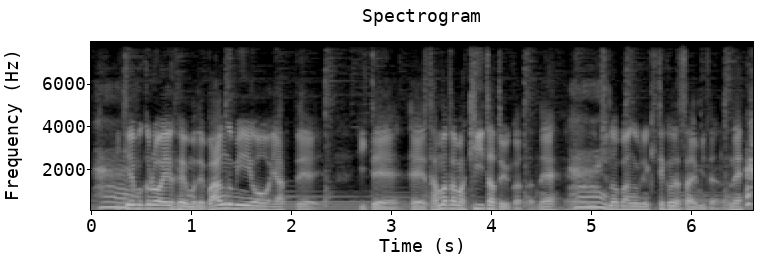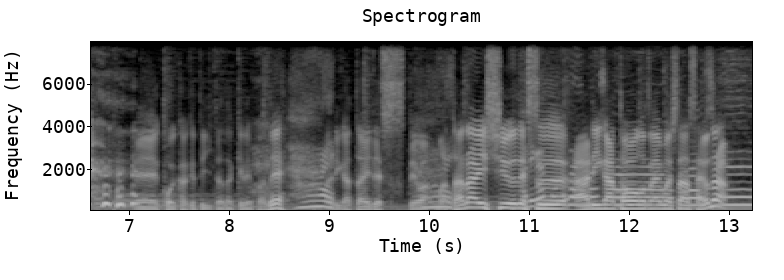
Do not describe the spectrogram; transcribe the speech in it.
はい池袋 FM で番組をやっていて、えーたまたま聞いたという方ね、えーはいうちの番組に来てくださいみたいなね、えー声かけていただければね、はいありがたいです。では、はいまた来週です。あありりがとうございました。さようなら。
